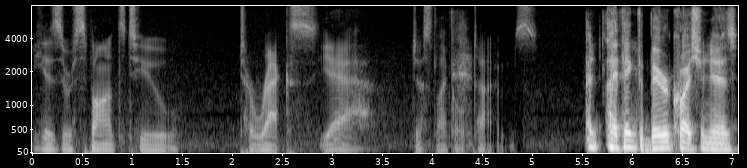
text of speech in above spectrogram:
his response to to Rex? Yeah, just like old times. I, I think the bigger question is,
